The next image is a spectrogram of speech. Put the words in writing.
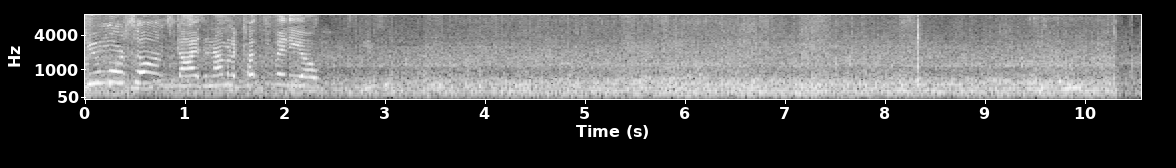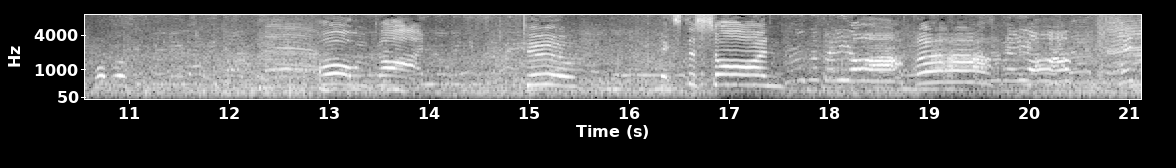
Two more songs, guys, and I'm gonna cut the video. Oh God. Dude, it's the song. Turn the video off. Ah! Turn the video off. It's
